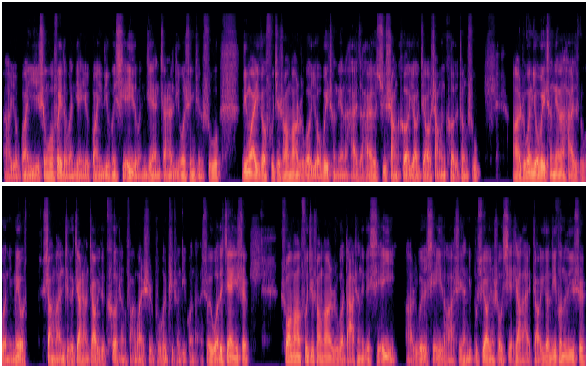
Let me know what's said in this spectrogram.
啊，有关于生活费的文件，有关于离婚协议的文件，加上离婚申请书。另外一个夫妻双方如果有未成年的孩子，还要去上课，要交上完课的证书。啊，如果你有未成年的孩子，如果你没有。上完这个家长教育的课程，法官是不会批准离婚的。所以我的建议是，双方夫妻双方如果达成了一个协议啊，如果有协议的话，实际上你不需要用手写下来，找一个离婚的律师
